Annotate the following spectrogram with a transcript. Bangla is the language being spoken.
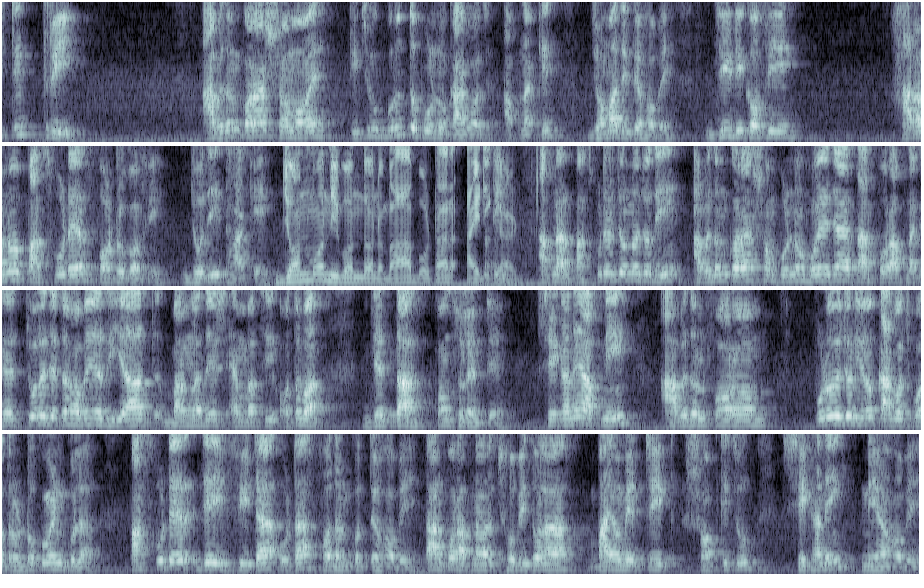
স্টেপ থ্রি, আবেদন করার সময় কিছু গুরুত্বপূর্ণ কাগজ আপনাকে জমা দিতে হবে। জিডি কপি হারানো পাসপোর্টের ফটোকপি যদি থাকে। জন্ম নিবন্ধন বা ভোটার আইডি কার্ড। আপনার পাসপোর্টের জন্য যদি আবেদন করা সম্পূর্ণ হয়ে যায় তারপর আপনাকে চলে যেতে হবে রিয়াদ বাংলাদেশ এম্বাসি অথবা জেদ্দা কনসুলেন্টে। সেখানে আপনি আবেদন ফর্ম প্রয়োজনীয় কাগজপত্র ডকুমেন্টগুলা পাসপোর্টের যেই ফিটা ওটা প্রদান করতে হবে। তারপর আপনার ছবি তোলা বায়োমেট্রিক সবকিছু সেখানেই নেওয়া হবে।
